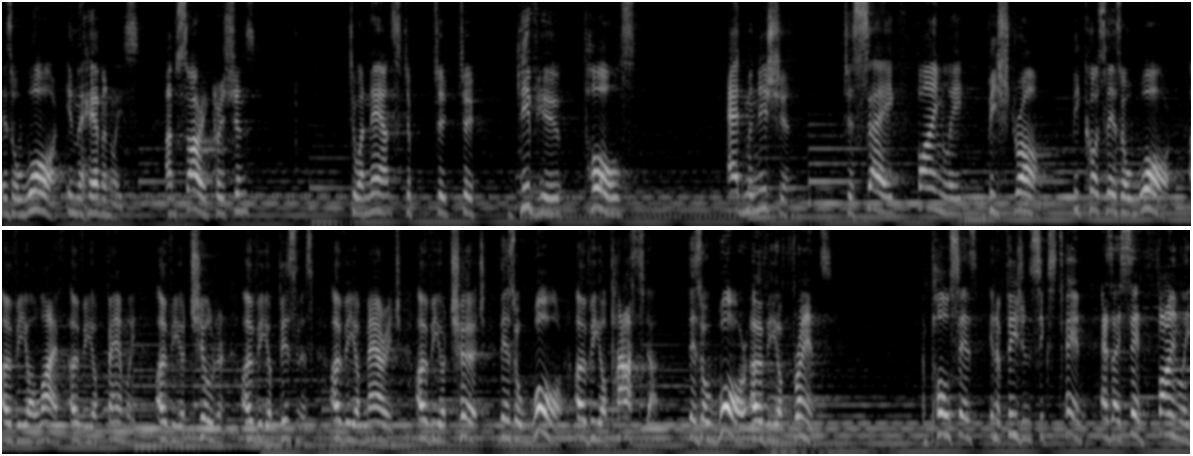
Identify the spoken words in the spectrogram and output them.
There's a war in the heavenlies. I'm sorry, Christians, to announce, to, to, to give you Paul's admonition to say, finally, be strong. Because there's a war over your life, over your family, over your children, over your business, over your marriage, over your church. There's a war over your pastor. There's a war over your friends. Paul says in Ephesians 6:10, as I said, finally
